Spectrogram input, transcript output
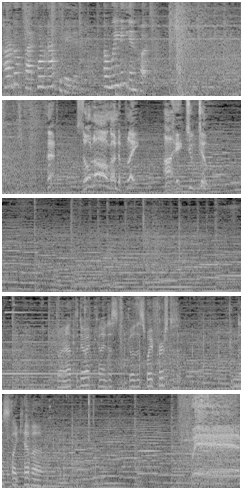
Cargo platform activated. Awaiting input. So long, underplate. I hate you too. Do I have to do it? Can I just go this way first? Didn't this like have a Where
